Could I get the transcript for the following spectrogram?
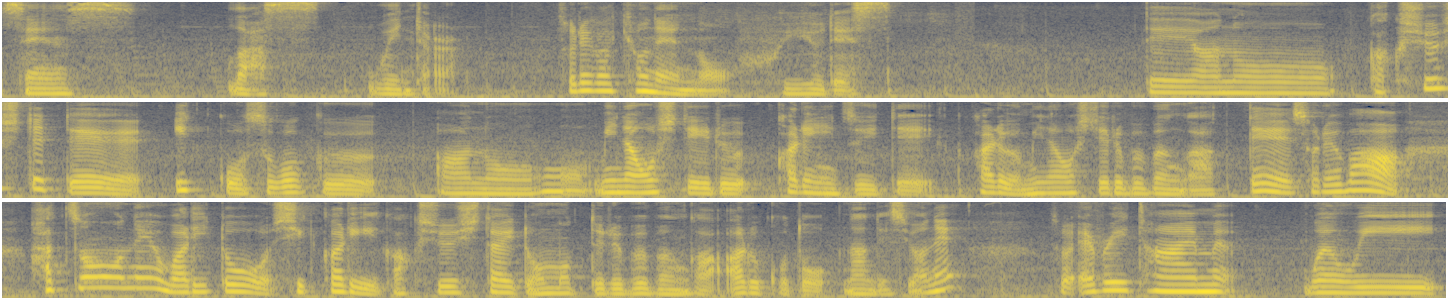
since last winter. それが去年の冬です。であの学習してて一個すごくあの見直している彼について彼を見直している部分があってそれは発音をね割としっかり学習したいと思ってる部分があることなんですよね。So every time when we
